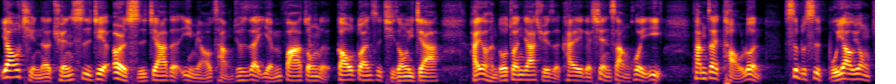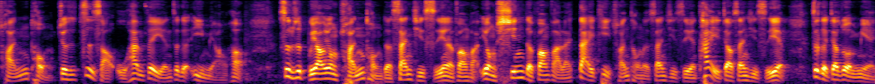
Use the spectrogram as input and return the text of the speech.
邀请了全世界二十家的疫苗厂，就是在研发中的高端是其中一家，还有很多专家学者开了一个线上会议，他们在讨论。是不是不要用传统，就是至少武汉肺炎这个疫苗哈，是不是不要用传统的三期实验的方法，用新的方法来代替传统的三期实验？它也叫三期实验，这个叫做免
